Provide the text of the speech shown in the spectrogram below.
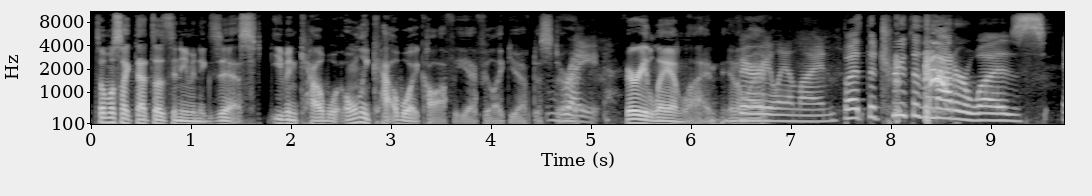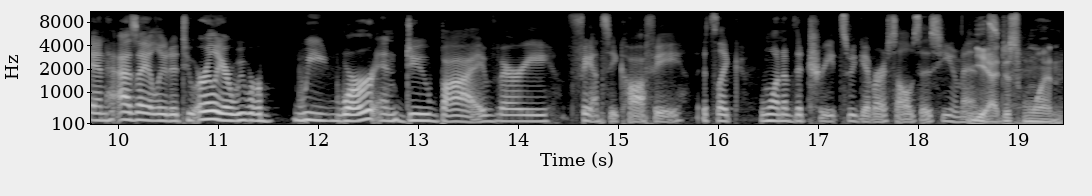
It's almost like that doesn't even exist. Even cowboy, only cowboy coffee, I feel like you have to stir. Right. Very landline in very a way. landline. But the truth of the matter was, and as I alluded to earlier, we were we were and do buy very fancy coffee. It's like one of the treats we give ourselves as humans. Yeah, just one.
